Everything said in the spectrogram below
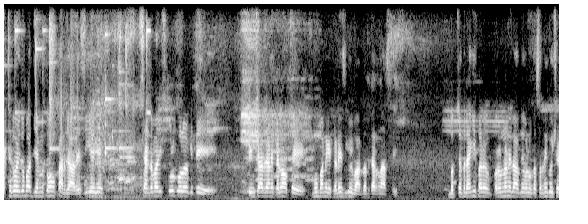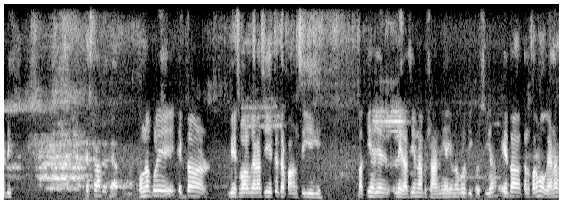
8 ਵਜੇ ਤੋਂ ਬਾਅਦ ਜਿਮ ਤੋਂ ਘਰ ਜਾ ਰਹੇ ਸੀਗੇ ਸੈਂਟ ਮਾਰੀ ਸਕੂਲ ਕੋਲ ਕਿਤੇ ਤਿੰਨ ਚਾਰ ਜਣੇ ਪਹਿਲਾਂ ਉੱਥੇ ਮੂੰਹ ਬੰਨ ਕੇ ਖੜੇ ਸੀ ਕੋਈ ਵਾਰਦਾਤ ਕਰਨ ਵਾਸਤੇ। ਬੱਚਤ ਰਹਿ ਗਈ ਪਰ ਪਰ ਉਹਨਾਂ ਨੇ ਤਾਂ ਆਪਦੇ ਵੱਲੋਂ ਕਸਰ ਨਹੀਂ ਕੋਈ ਛੱਡੀ। ਕਿਸ ਤਰ੍ਹਾਂ ਦੇ ਹਥਿਆਰ ਉਹਨਾਂ ਕੋਲੇ ਇੱਕ ਤਾਂ ਬੇਸਬਾਲ ਵਗੈਰਾ ਸੀ ਇੱਕ ਕਿਰਪਾਨ ਸੀਗੀ ਬਾਕੀ ਹਜੇ ਹਨੇਰਾ ਸੀ ਇਹਨਾਂ ਪਛਾਣ ਨਹੀਂ ਆਈ ਉਹਨਾਂ ਕੋਲ ਕੀ ਕੁਛ ਸੀਗਾ। ਇਹ ਤਾਂ ਕਨਫਰਮ ਹੋ ਗਿਆ ਨਾ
